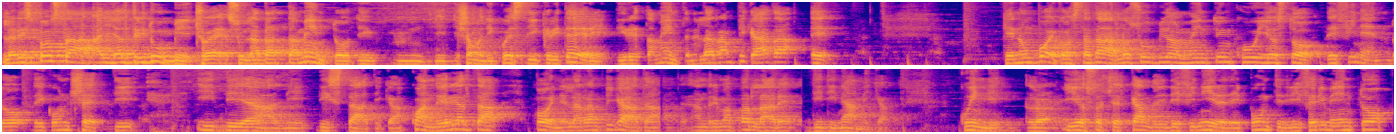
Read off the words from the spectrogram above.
La risposta agli altri dubbi, cioè sull'adattamento di, di, diciamo, di questi criteri direttamente nell'arrampicata è che non puoi constatarlo subito nel momento in cui io sto definendo dei concetti ideali di statica, quando in realtà poi nell'arrampicata andremo a parlare di dinamica. Quindi allora, io sto cercando di definire dei punti di riferimento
